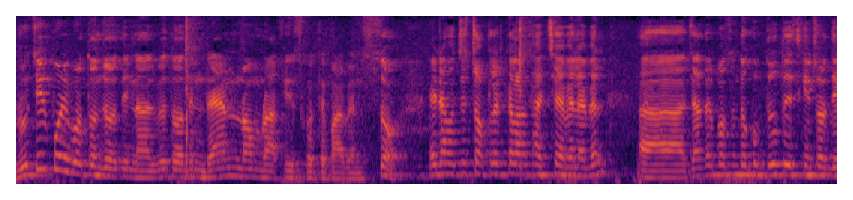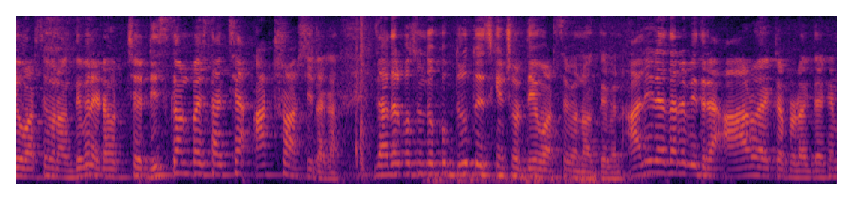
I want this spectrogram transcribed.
রুচির পরিবর্তন যতদিন না আসবে, ততদিন র্যান্ডম রাফ ইউজ করতে পারবেন। সো এটা হচ্ছে চকলেট কালার থাকছে অ্যাভেলেবেল যাদের পছন্দ, খুব দ্রুত স্ক্রিনশট দিয়ে হোয়াটসঅ্যাপে নক দেবেন। এটা হচ্ছে ডিসকাউন্ট প্রাইস থাকছে আটশো আশি টাকা। যাদের পছন্দ, খুব দ্রুত স্ক্রিনশট দিয়ে হোয়াটসঅ্যাপে নক দেবেন। আলি লেদারের ভিতরে আরও একটা প্রোডাক্ট দেখেন।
